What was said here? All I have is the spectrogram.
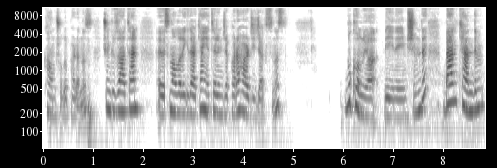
kalmış olur paranız. Çünkü zaten e, sınavlara giderken yeterince para harcayacaksınız. Bu konuya değineyim şimdi. Ben kendim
